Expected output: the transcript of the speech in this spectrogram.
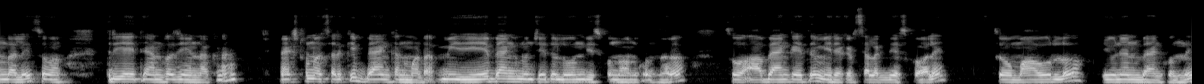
ఉండాలి. సో త్రీ అయితే ఎంటర్ చేయండి అక్కడ. నెక్స్ట్ ఉన్నసరికి బ్యాంక్ అన్నమాట. మీరు ఏ బ్యాంక్ నుంచి అయితే లోన్ తీసుకుందాం అనుకుంటున్నారో సో ఆ బ్యాంక్ అయితే మీరు ఇక్కడ సెలెక్ట్ చేసుకోవాలి. సో మా ఊర్లో యూనియన్ బ్యాంక్ ఉంది.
